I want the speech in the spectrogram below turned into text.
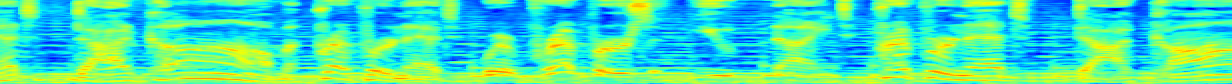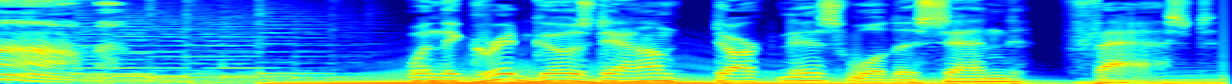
preppernet.com. Preppernet, where preppers unite. Preppernet.com. When the grid goes down, darkness will descend fast.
